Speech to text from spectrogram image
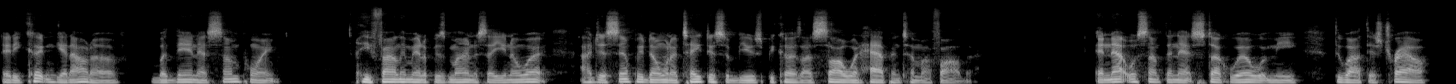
that he couldn't get out of. But then at some point, he finally made up his mind to say, you know what? I just simply don't want to take this abuse because I saw what happened to my father. And that was something that stuck well with me throughout this trial.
